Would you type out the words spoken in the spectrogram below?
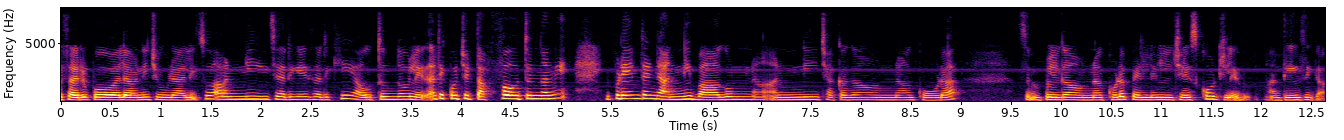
సరిపోవాలి అవన్నీ చూడాలి. సో అవన్నీ జరిగేసరికి అవుతుందో లేదు అంటే కొంచెం టఫ్ అవుతుందని ఇప్పుడు ఏంటంటే అన్నీ బాగున్నా అన్నీ చక్కగా ఉన్నా కూడా సింపుల్గా ఉన్నా కూడా పెళ్ళిళ్ళు చేసుకోవట్లేదు. అంత ఈజీగా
